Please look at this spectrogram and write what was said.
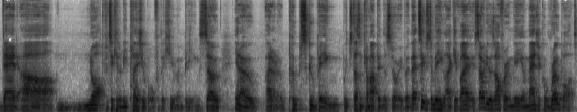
that are not particularly pleasurable for the human beings. So, you know, I don't know, poop scooping, which doesn't come up in the story, but that seems to me like if I if somebody was offering me a magical robot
